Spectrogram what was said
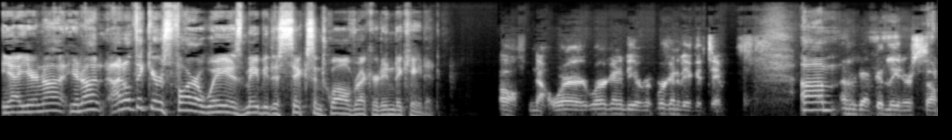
Yeah, you're not you're not. I don't think you're as far away as maybe the six and twelve record indicated. Oh no, we're we're gonna be a, we're gonna be a good team. Um, and we got good leaders. So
